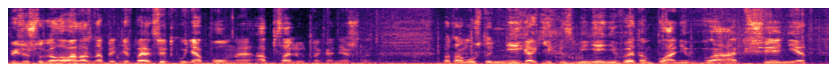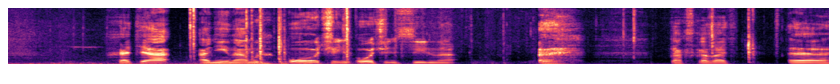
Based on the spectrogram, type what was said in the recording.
пишут, что голова должна прийти в порядок, все это хуйня полная, абсолютно, конечно, потому что никаких изменений в этом плане вообще нет, хотя они нам их очень-очень сильно, как сказать, э,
